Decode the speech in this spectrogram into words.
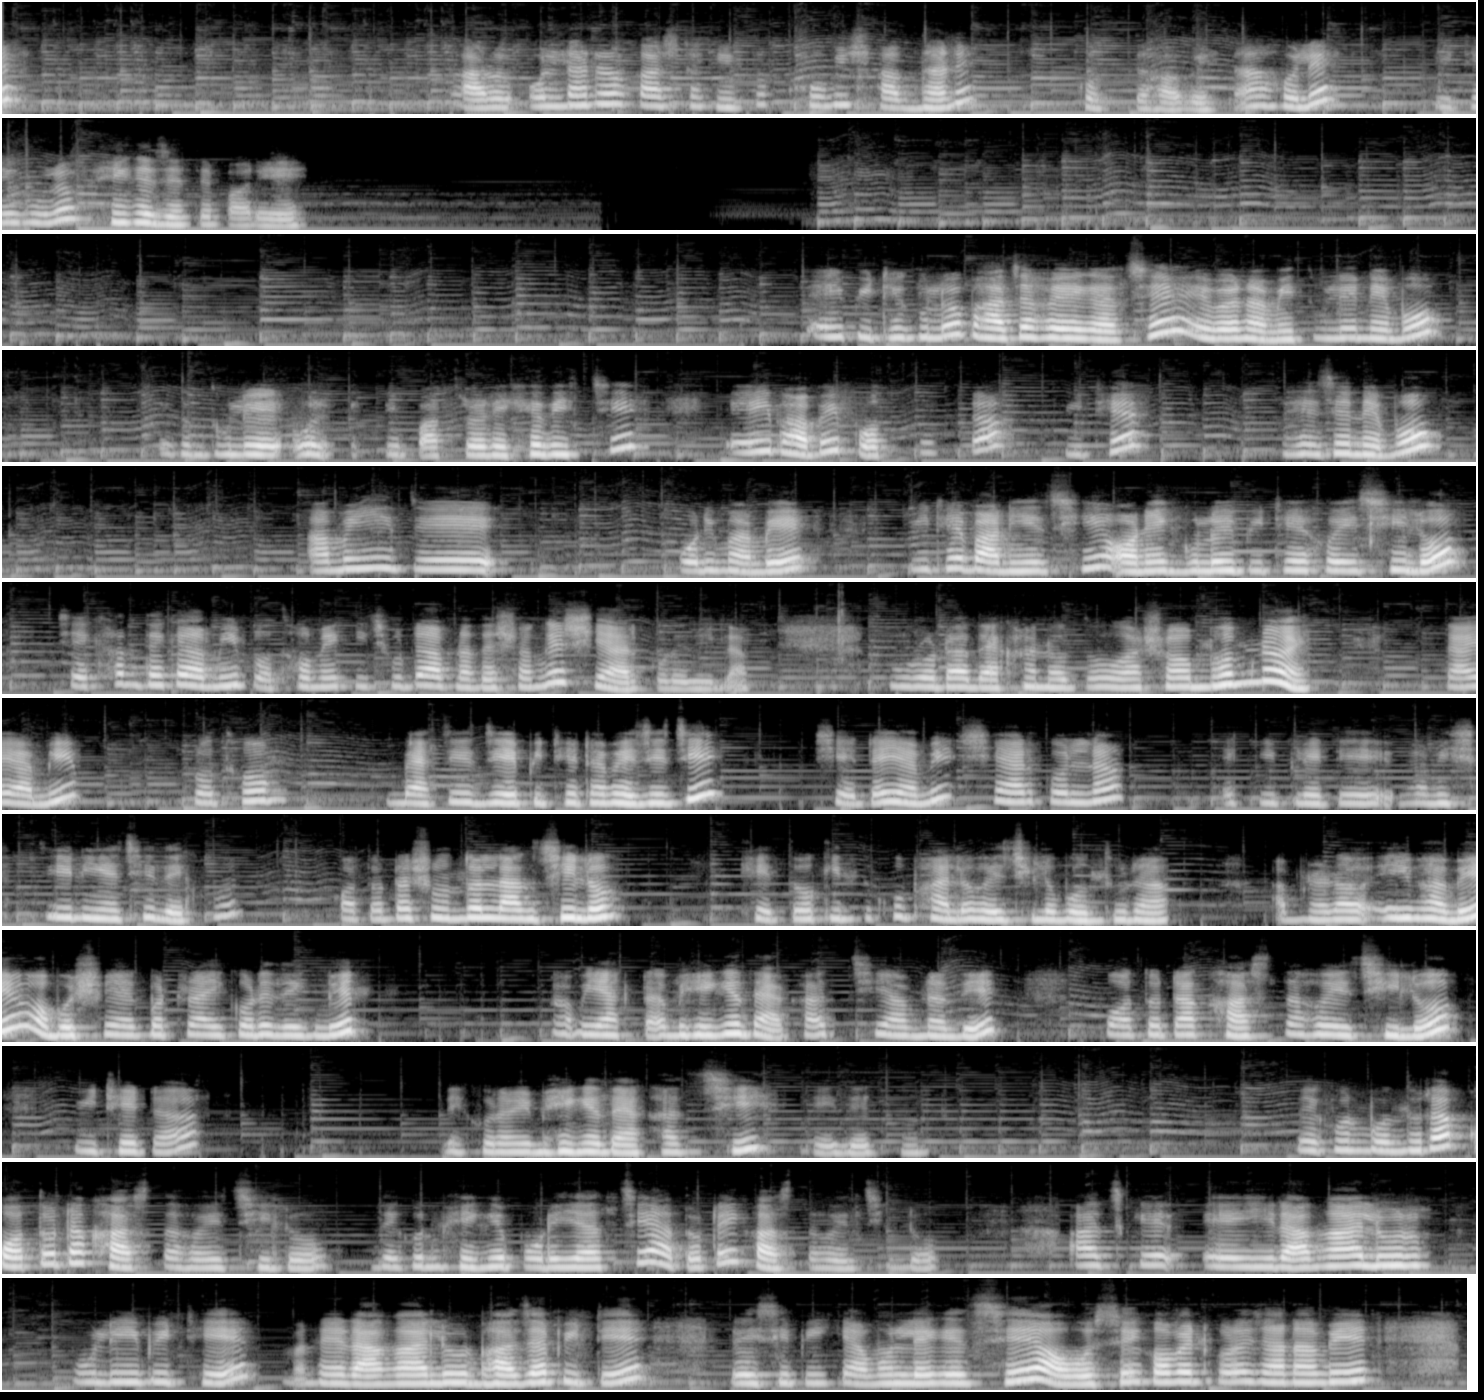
আর উল্টানোর কাজটা কিন্তু খুবই সাবধানে করতে হবে। না হলে পিঠেগুলো ভেঙে যেতে পারে। এই পিঠেগুলো ভাজা হয়ে গেছে। এবার আমি তুলে নেব। তুলে একটি পাত্র রেখে দিচ্ছি। এইভাবে প্রত্যেকটা পিঠে ভেজে নেব। আমি যে পরিমাণে পিঠে বানিয়েছি, অনেকগুলোই পিঠে হয়েছিল, সেখান থেকে আমি প্রথমে কিছুটা আপনাদের সঙ্গে শেয়ার করে দিলাম। পুরোটা দেখানো তো আর সম্ভব নয়, তাই আমি প্রথম ব্যাচে যে পিঠেটা ভেজেছি, সেটাই আমি শেয়ার করলাম। একটি প্লেটে আমি সাজিয়ে নিয়েছি, দেখুন কতটা সুন্দর লাগছিল। খেতেও কিন্তু খুব ভালো হয়েছিল বন্ধুরা। আপনারা এইভাবে অবশ্যই একবার ট্রাই করে দেখবেন। আমি একটা ভেঙে দেখাচ্ছি আপনাদের কতটা খাস্তা হয়েছিল পিঠেটা। দেখুন, আমি ভেঙে দেখাচ্ছি, এই দেখুন। দেখুন বন্ধুরা, কতটা খাস্তা হয়েছিল। দেখুন, ভেঙে পড়ে যাচ্ছে, এতটাই খাস্তা হয়েছিল। আজকের এই রাঙা আলুর পুলি পিঠে মানে রাঙা আলুর ভাজা পিঠে রেসিপি কেমন লেগেছে অবশ্যই কমেন্ট করে জানাবেন।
